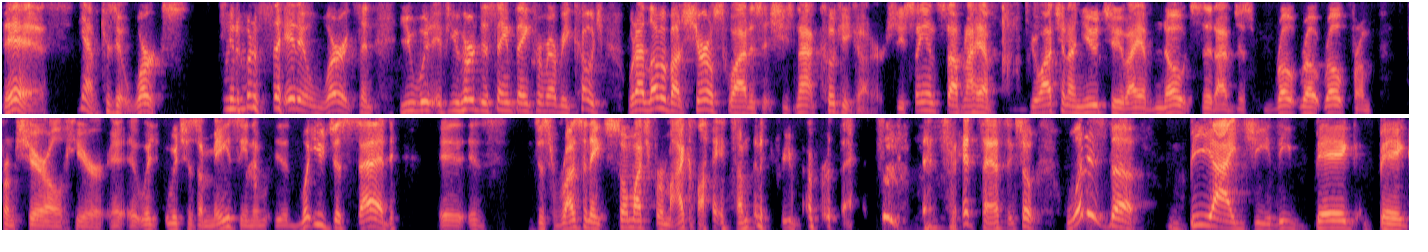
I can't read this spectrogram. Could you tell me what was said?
this, yeah, because it works. You know what I'm saying? It works. And you would, if you heard the same thing from every coach, what I love about Cheryl Squad is that she's not cookie cutter. She's saying stuff, and I have, if you're watching on YouTube, I have notes that I've just wrote, wrote, wrote from from Cheryl here, it, it, which is amazing. And what you just said is, is just resonates so much for my clients. I'm going to remember that. That's fantastic. So, what is the BIG, the big, big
